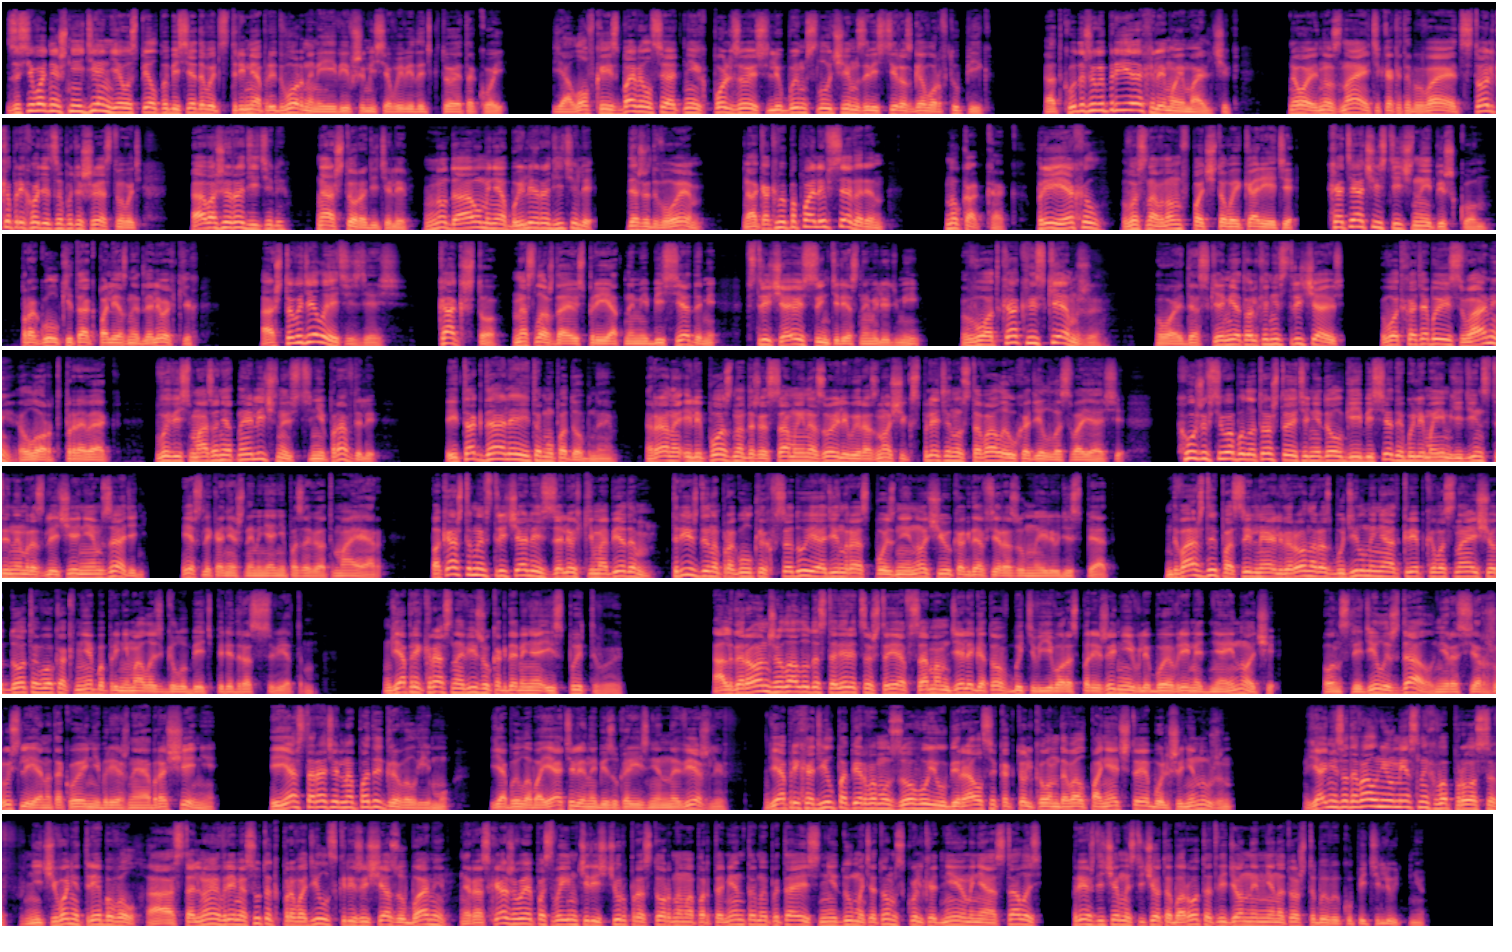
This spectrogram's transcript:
За сегодняшний день я успел побеседовать с тремя придворными, явившимися выведать, кто я такой. Я ловко избавился от них, пользуясь любым случаем завести разговор в тупик. «Откуда же вы приехали, мой мальчик?» «Ой, ну знаете, как это бывает, столько приходится путешествовать. А ваши родители?» «А что родители?» «Ну да, у меня были родители, даже двое. А как вы попали в Северин?» «Ну как-как? Приехал, в основном в почтовой карете, хотя частично и пешком. Прогулки так полезны для легких. А что вы делаете здесь?» Как что? Наслаждаюсь приятными беседами, встречаюсь с интересными людьми. Вот как и с кем же? Ой, да с кем я только не встречаюсь. Вот хотя бы и с вами, лорд Превек. Вы весьма занятная личность, не правда ли? И так далее и тому подобное. Рано или поздно даже самый назойливый разносчик сплетен уставал и уходил во свояси. Хуже всего было то, что эти недолгие беседы были моим единственным развлечением за день, если, конечно, меня не позовет Майер. Пока что мы встречались за легким обедом, трижды на прогулках в саду и один раз поздней ночью, когда все разумные люди спят. Дважды посыльный Альверона разбудил меня от крепкого сна еще до того, как небо принималось голубеть перед рассветом. Я прекрасно вижу, когда меня испытывают. Альверон желал удостовериться, что я в самом деле готов быть в его распоряжении в любое время дня и ночи. Он следил и ждал, не рассержусь ли я на такое небрежное обращение. И я старательно подыгрывал ему. Я был обаятелен и безукоризненно вежлив. Я приходил по первому зову и убирался, как только он давал понять, что я больше не нужен. Я не задавал неуместных вопросов, ничего не требовал, а остальное время суток проводил, скрежеща зубами, рассказывая по своим чересчур просторным апартаментам и пытаясь не думать о том, сколько дней у меня осталось, прежде чем истечет оборот, отведенный мне на то, чтобы выкупить лютню.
